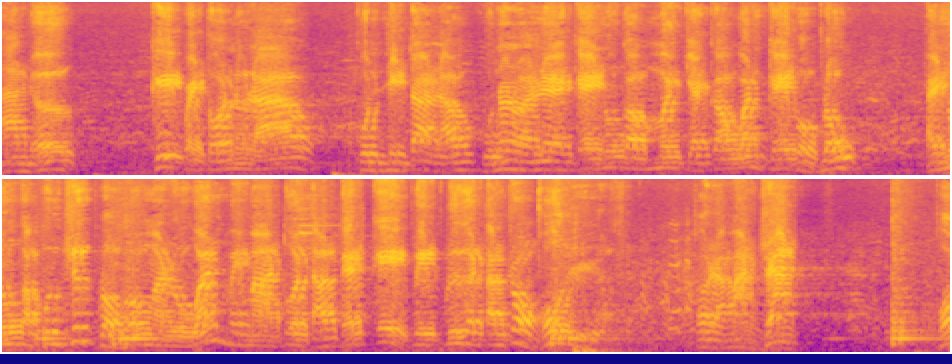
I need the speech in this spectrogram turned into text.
อ่านเด้อเก้ไปตอนนึงแล้ว คุณติดตาเราคุณนั้นว่าแด่แกนูก็ไม่ใจกาวันแก้พวกเราไอ้นุ่งกับพึ่งซึกปลอกลงมาลูวันไม่มาตัวตาเป็ดเก้ปีเปลือตั้งสองคนทรมานสัตพอ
